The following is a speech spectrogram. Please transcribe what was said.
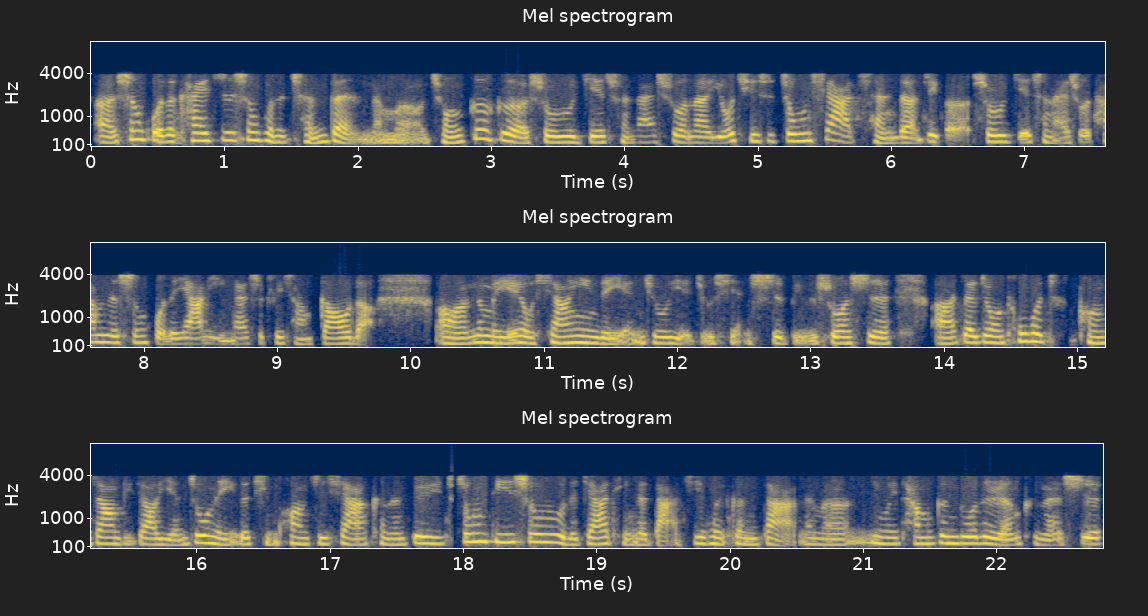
呃生活的开支、生活的成本，那么从各个收入阶层来说呢，尤其是中下层的这个收入阶层来说，他们的生活的压力应该是非常高的，呃，那么也有相应的研究也就显示，比如说是啊在这种通货膨胀比较严重的一个情况之下，可能对于中低收入的家庭的打机会更。大，那么因为他们更多的人可能是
